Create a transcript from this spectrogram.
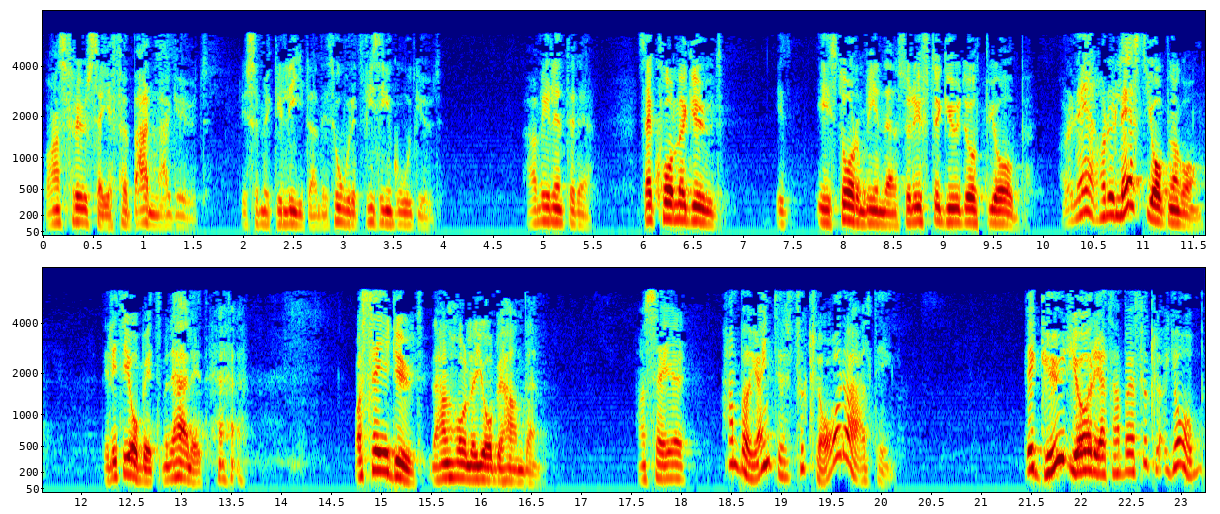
Och hans fru säger förbanna Gud. Det är så mycket lidande det är så orätt det finns ingen god Gud. Han vill inte det. Sen kommer Gud i, i stormvinden så lyfter Gud upp Jobb har du, läst, har du läst Jobb någon gång? Det är lite jobbigt men det är härligt. Vad säger Gud när han håller jobb i handen? Han säger han börjar inte förklara allting. Det Gud gör är att han börjar förklara jobb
